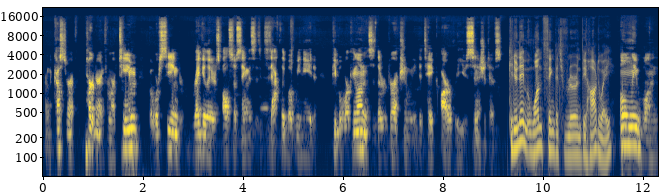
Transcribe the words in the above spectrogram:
from the customer, from the partner, and from our team, but we're seeing the regulators also saying this is exactly what we need people working on, this is the direction we need to take our reuse initiatives. Can you name one thing that you've learned the hard way? Only one.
